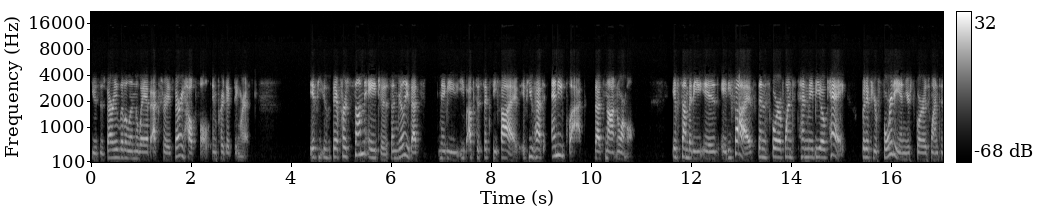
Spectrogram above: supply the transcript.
uses very little in the way of x-rays, very helpful in predicting risk. If you, there, for some ages, and really that's maybe up to 65, if you have any plaque, that's not normal. If somebody is 85, then a score of 1 to 10 may be okay. But if you're 40 and your score is 1 to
